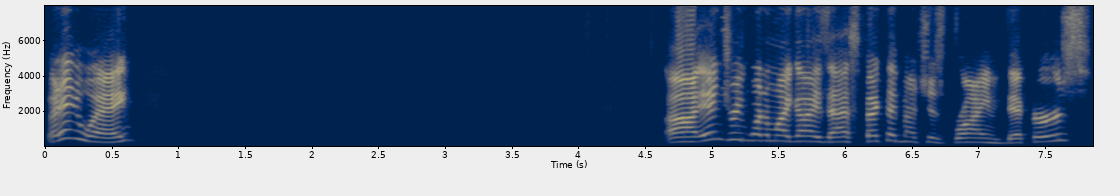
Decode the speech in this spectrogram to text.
But anyway, uh, injuring one of my guys' aspect mentioned is Brian Vickers.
